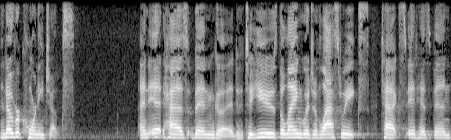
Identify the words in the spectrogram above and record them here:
and over corny jokes. And it has been good. To use the language of last week's text, it has been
